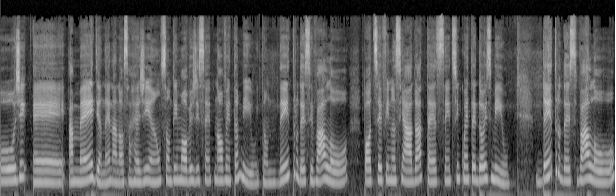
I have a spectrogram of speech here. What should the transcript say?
Hoje, é, a média né, na nossa região são de imóveis de 190 mil. Então, dentro desse valor, pode ser financiado até 152 mil. Dentro desse valor,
